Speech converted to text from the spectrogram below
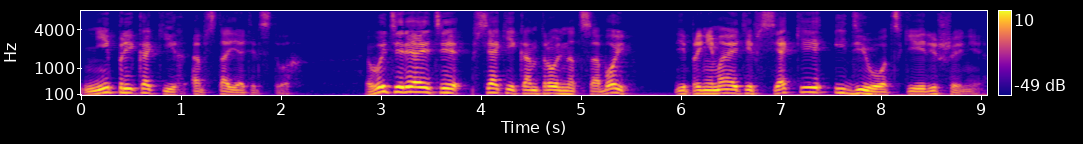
ни при каких обстоятельствах. Вы теряете всякий контроль над собой и принимаете всякие идиотские решения.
